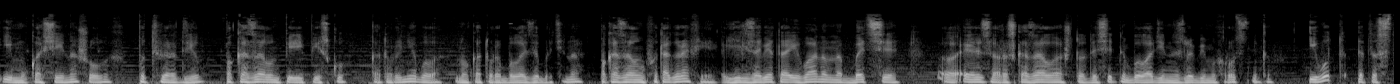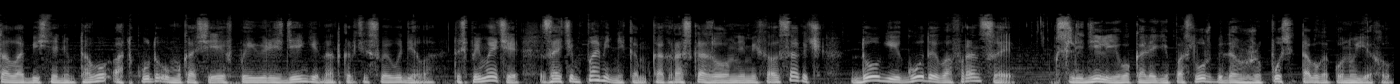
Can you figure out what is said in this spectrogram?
И Мукасей нашел их, подтвердил, показал им переписку, которой не было, но которая была изобретена. Показал им фотографии. Елизавета Ивановна Бетси э, Эльза рассказала, что действительно был один из любимых родственников. И вот это стало объяснением того, откуда у Мукасеев появились деньги на открытие своего дела. То есть, понимаете, за этим памятником, как рассказывал мне Михаил Исаакович, долгие годы во Франции следили его коллеги по службе даже уже после того, как он уехал.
